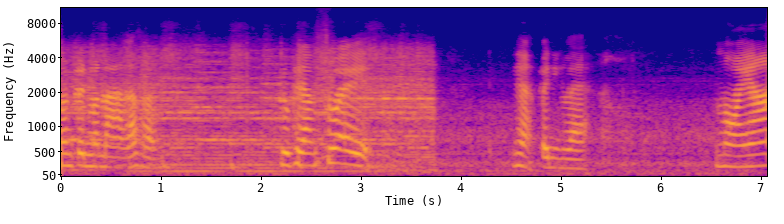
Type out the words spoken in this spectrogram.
มันเป็นมานานแล้วค่ะหนูพยายามช่วย เนี่ยเป็นอีกแล้วน้อยอะ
